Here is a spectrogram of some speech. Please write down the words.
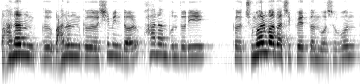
많은 그 많은 그 시민들 화난 분들이 그 주말마다 집회했던 모습은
